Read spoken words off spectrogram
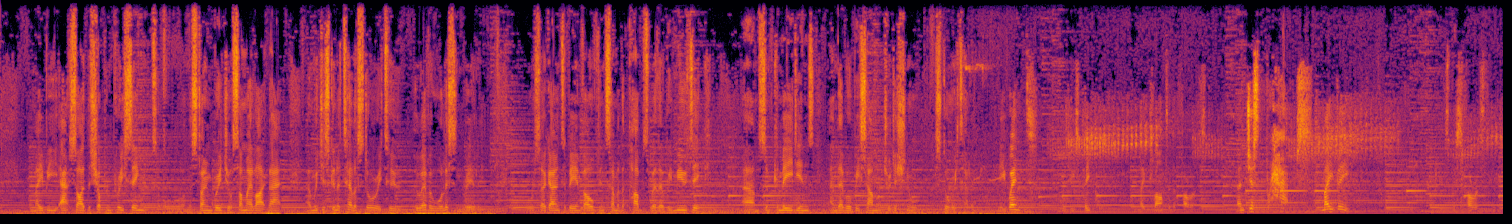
maybe outside the shopping precinct or on the Stone Bridge or somewhere like that, and we're just going to tell a story to whoever will listen, really. We're also going to be involved in some of the pubs where there'll be music, um, some comedians, and there will be some traditional storytelling. And he went with these people, and they planted a forest. And just perhaps, maybe, this forest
